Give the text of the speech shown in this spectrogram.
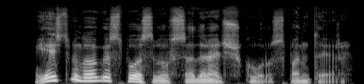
— Есть много способов содрать шкуру с пантеры.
